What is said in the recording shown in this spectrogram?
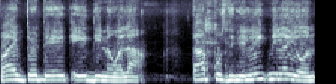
538 AD na wala. Tapos nililink nila yon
